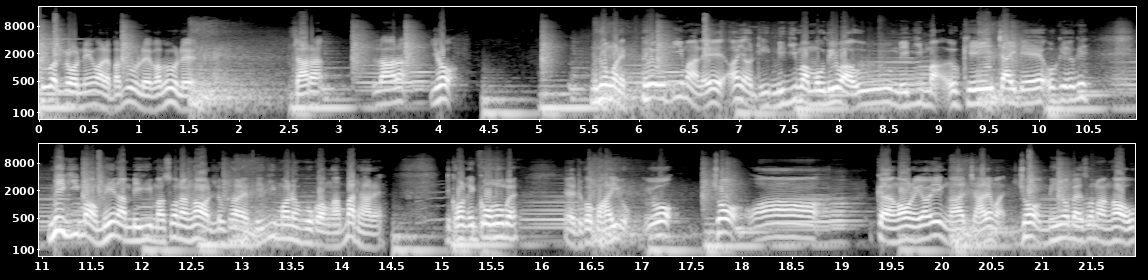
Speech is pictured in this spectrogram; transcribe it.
လူကတော်တော်နေွားတယ်ဘာဖြစ်လို့လဲဘာဖြစ်လို့လဲလာရလာရရော့မင်းတို့ကလည်းဘယ်ဦးပြီးမှလဲအဲ့ရောဒီမီဂီမမဟုတ်သေးပါဘူးမီဂီမโอเคကြိုက်တယ်โอเคโอเคမီဂီမောင်မင်းလားမီဂီမဆောနာငါ့ကိုလှုပ်ထားတယ်မီဂီမောင်နဲ့ဟိုကောင်ငါမှတ်ထားတယ်ဒီကောင်အကုန်လုံးပဲအဲဒီကောင်ဘာကြီးတော့ရော့ ကြော့ဝါကန်ကောင်းတယ်ရောက်ရေးငါကြားထဲမှာကြော့မင်းရောပဲဆောနာငါ့ကို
